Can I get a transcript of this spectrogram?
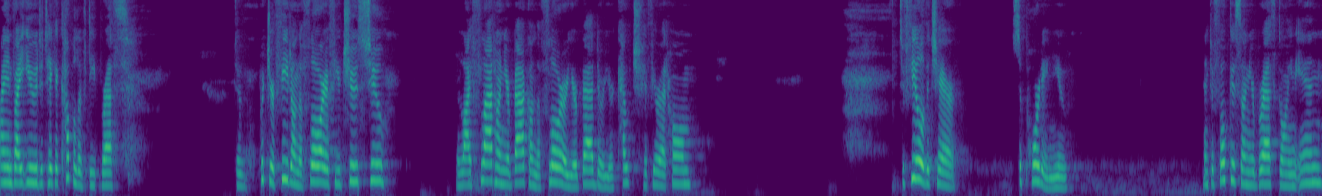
I invite you to take a couple of deep breaths, to Put your feet on the floor if you choose to. Or lie flat on your back on the floor or your bed or your couch if you're at home. To feel the chair supporting you. And to focus on your breath going in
